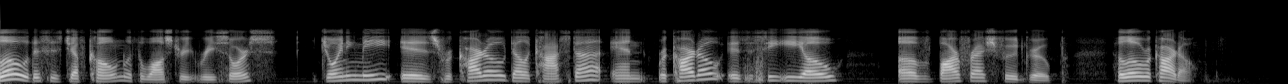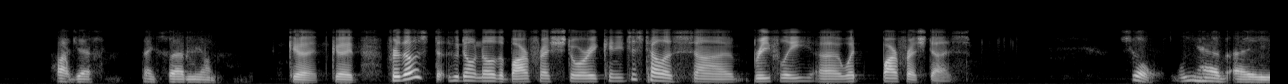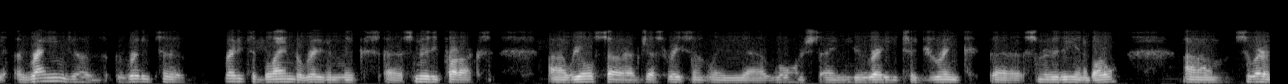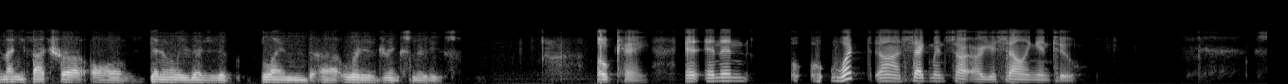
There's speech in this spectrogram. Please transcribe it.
Hello, this is Jeff Cohn with the Wall Street Resource. Joining me is Riccardo Delle Coste, and Riccardo is the CEO of Barfresh Food Group. Hello, Riccardo. Hi, Jeff. Thanks for having me on. Good, good. For those who don't know the Barfresh story, can you just tell us uh, briefly uh, what Barfresh does? Sure. We have a, a range of ready to ready to blend or ready to mix uh, smoothie products. Uh, we also have just recently uh, launched a new ready to drink uh, smoothie in a bottle. Um, so we're a manufacturer of generally ready to blend uh, or ready to drink smoothies. Okay. And, and then what uh, segments are, are you selling into?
